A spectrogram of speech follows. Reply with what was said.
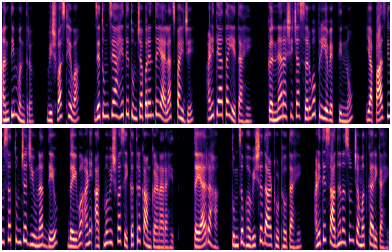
अंतिम मंत्र विश्वास ठेवा जे तुमचे आहे ते तुमच्यापर्यंत यायलाच पाहिजे. आणि ते आता येत आहे. कन्या राशीच्या सर्व प्रिय व्यक्तींनो या पाच दिवसात तुमच्या जीवनात देव दैव आणि आत्मविश्वास एकत्र काम करणार आहेत. तयार रहा. तुमचं भविष्य दार ठोठवत आहे आणि ते साधन असून चमत्कारिक आहे.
